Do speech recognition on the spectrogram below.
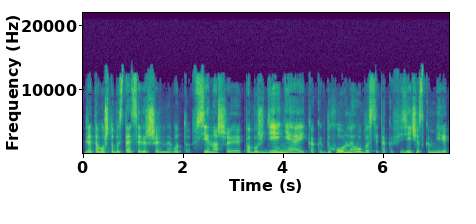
для того, чтобы стать совершенной. Вот все наши побуждения, и как и в духовной области, так и в физическом мире,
